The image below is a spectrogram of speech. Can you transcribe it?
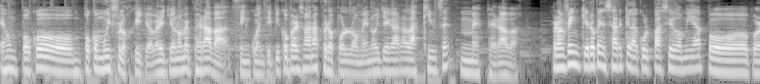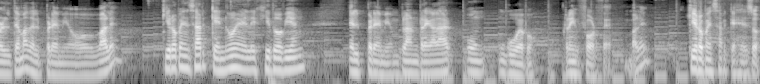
es un poco, un poco muy flojillo. A ver, yo no me esperaba 50 y pico personas, pero por lo menos llegar a las 15 me esperaba. Pero en fin, quiero pensar que la culpa ha sido mía por, por el tema del premio, ¿vale? Quiero pensar que no he elegido bien el premio, en plan regalar un huevo Reinforced, ¿vale? Quiero pensar que es eso.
